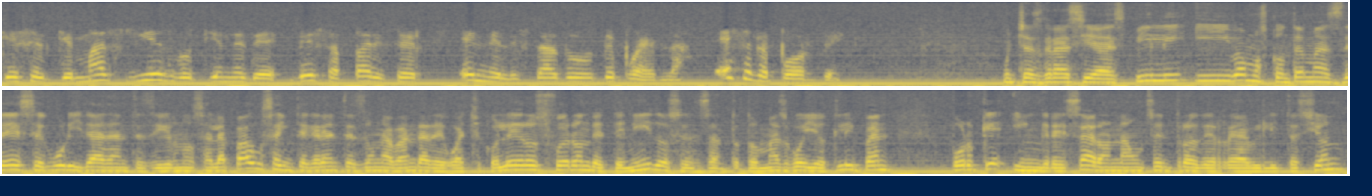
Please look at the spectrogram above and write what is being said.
que es el que más riesgo tiene de desaparecer en el estado de Puebla. Ese reporte. Muchas gracias, Pili. Y vamos con temas de seguridad antes de irnos a la pausa. Integrantes de una banda de huachicoleros fueron detenidos en Santo Tomás Hueyotlipan porque ingresaron a un centro de rehabilitación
